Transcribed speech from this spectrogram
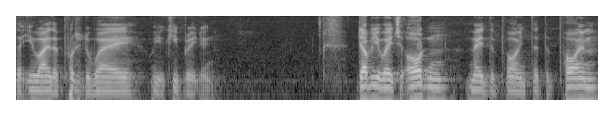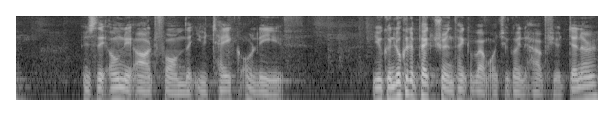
that you either put it away or you keep reading. W.H. Auden made the point that the poem is the only art form that you take or leave. You can look at a picture and think about what you're going to have for your dinner.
